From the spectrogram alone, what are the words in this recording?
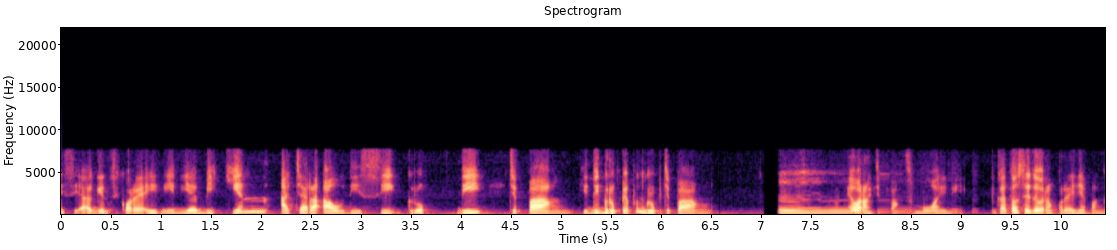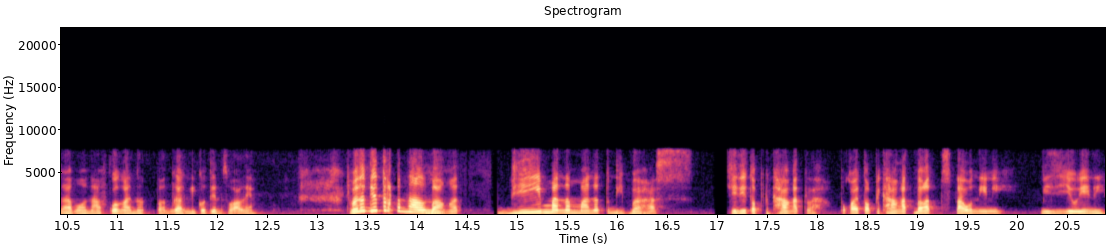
si agensi Korea ini dia bikin acara audisi grup di Jepang. Jadi grupnya pun grup Jepang. Hmm. Ini orang Jepang semua ini. Gak tahu sih ada orang Koreanya apa enggak. Mohon maaf gue nggak ngikutin soalnya. Cuma tuh dia terkenal Hmm. banget. Di mana-mana tuh dibahas. Jadi topik hangat lah. Pokoknya topik hangat banget setahun ini. Miziu ini.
